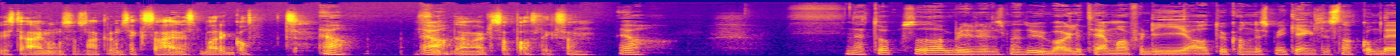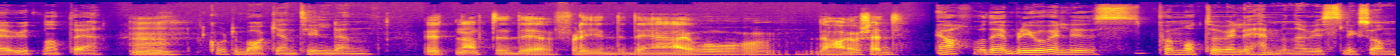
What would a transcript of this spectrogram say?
Hvis det er noen som snakker om sex, så har jeg nesten bare gått. Ja. Ja. Det har vært såpass, liksom. ja. Nettopp. Så da blir det liksom et ubehagelig tema fordi at du kan liksom ikke egentlig snakke om det uten at det kommer tilbake igjen til den Uten at det Fordi det er jo Det har jo skjedd. Ja, og det blir jo veldig på en måte veldig hemmende hvis liksom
